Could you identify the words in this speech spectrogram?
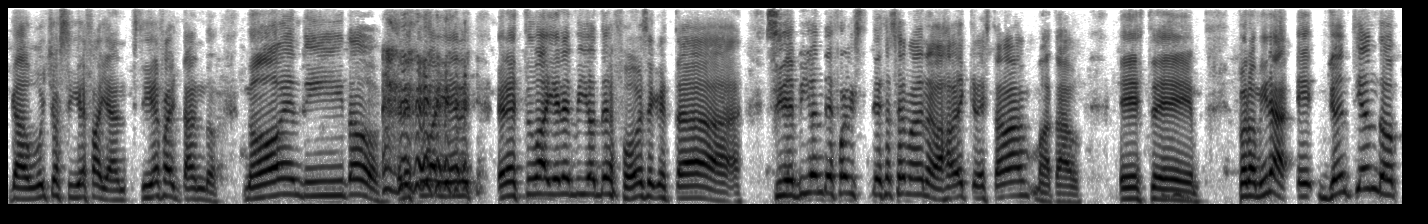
Gabucho sigue fallando, sigue faltando. No, bendito. Él estuvo ayer, él estuvo ayer en Billón de Force, que está. Si el Billón de Force de esta semana, vas a ver que él estaba matado. Este. Pero mira, eh, yo entiendo.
